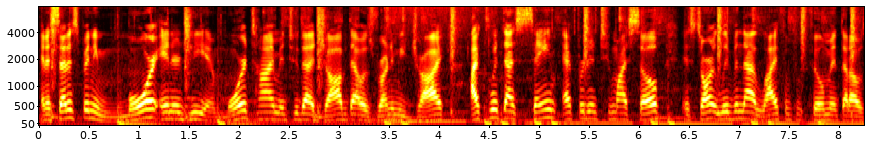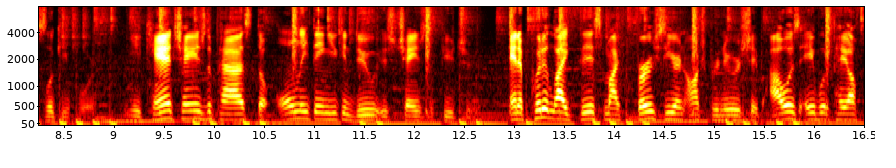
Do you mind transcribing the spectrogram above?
And instead of spending more energy and more time into that job that was running me dry, I put that same effort into myself and start living that life of fulfillment that I was looking for. You can't change the past. The only thing you can do is change the future. And to put it like this, my first year in entrepreneurship, I was able to pay off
